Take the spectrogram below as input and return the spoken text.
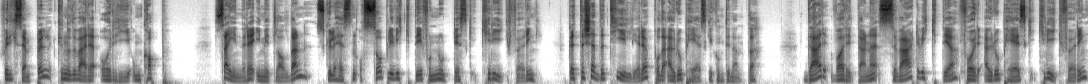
for eksempel kunne det være å ri om kapp. Seinere i middelalderen skulle hesten også bli viktig for nordisk krigføring. Dette skjedde tidligere på det europeiske kontinentet. Der var ridderne svært viktige for europeisk krigføring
